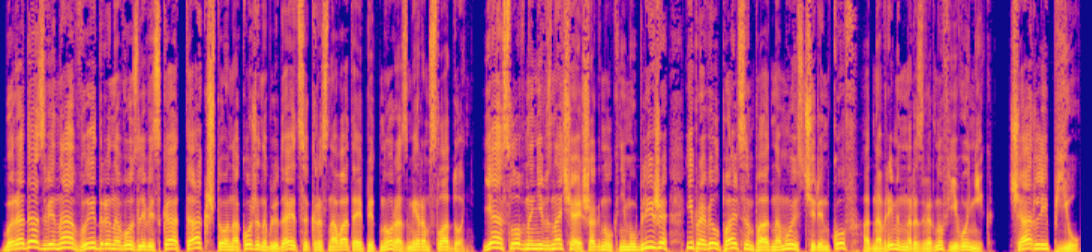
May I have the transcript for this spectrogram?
Борода звена выдрана возле виска так, что на коже наблюдается красноватое пятно размером с ладонь. Я словно невзначай шагнул к нему ближе и провел пальцем по одному из черенков, одновременно развернув его ник. Чарли Пью.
